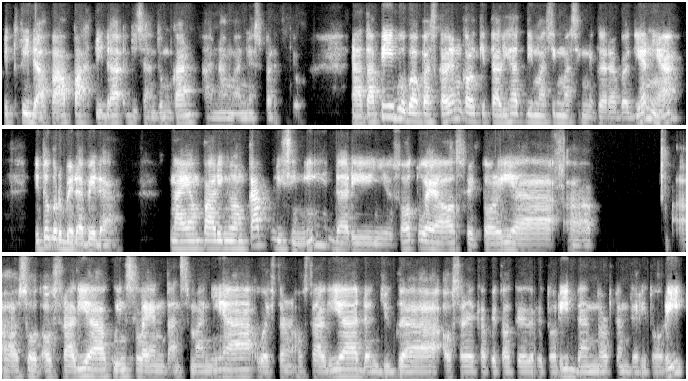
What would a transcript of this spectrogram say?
itu tidak apa-apa, tidak disantumkan uh, namanya seperti itu. Nah, tapi Ibu Bapak sekalian kalau kita lihat di masing-masing negara bagiannya itu berbeda-beda. Nah, yang paling lengkap di sini dari New South Wales, Victoria, uh, South Australia, Queensland, Tasmania, Western Australia, dan juga Australia Capital Territory dan Northern Territory.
